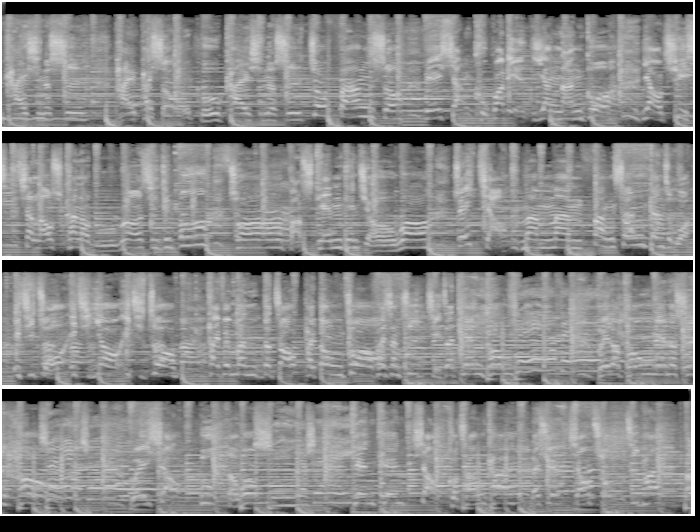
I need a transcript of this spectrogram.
开心的事。拍拍手，不开心的事就放手，别像苦瓜脸一样难过。要气死像老鼠看到乳酪，心情不错，保持甜甜酒窝，嘴角慢慢放松，跟着我一起左，一起右，一起做。太妃们的招牌动作，幻想自己在天空，回到童年的时候，微笑不倒翁，天天笑口常开，来学小丑自拍，把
